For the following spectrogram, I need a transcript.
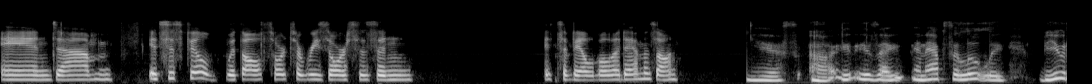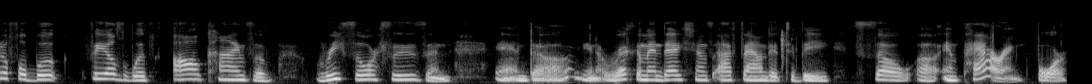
and um, it's just filled with all sorts of resources, and it's available at Amazon. Yes, uh, it is a an absolutely beautiful book filled with all kinds of resources and and uh, you know recommendations. I found it to be so uh, empowering for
